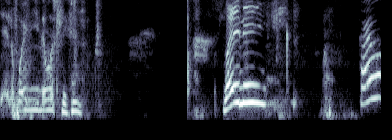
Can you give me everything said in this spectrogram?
यायला बहिणी इथं बसली काय बहिणी काय हो?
